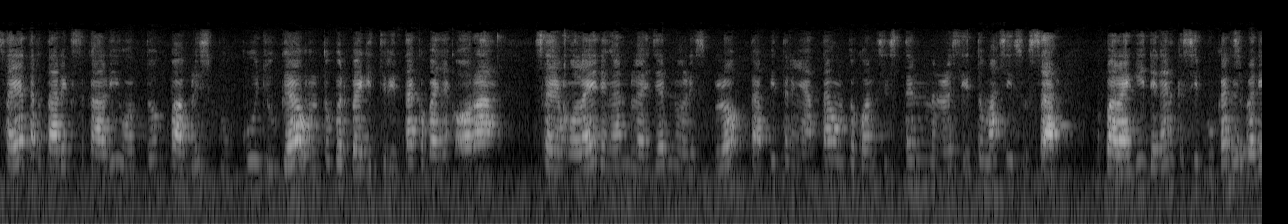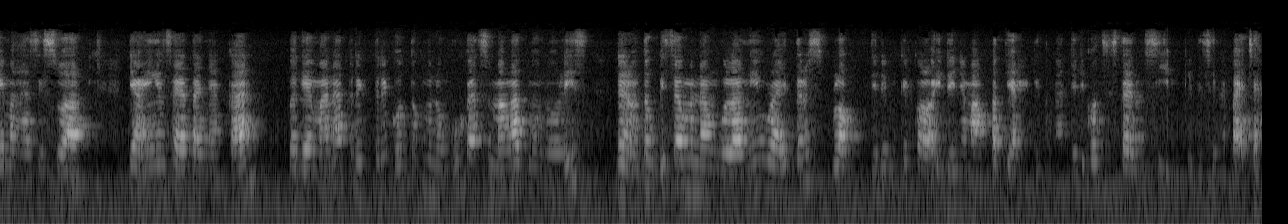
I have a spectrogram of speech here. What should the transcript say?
Saya tertarik sekali untuk publish buku juga untuk berbagi cerita ke banyak orang. Saya mulai dengan belajar nulis blog tapi ternyata untuk konsisten menulis itu masih susah apalagi dengan kesibukan sebagai mahasiswa. Yang ingin saya tanyakan bagaimana trik-trik untuk menumbuhkan semangat menulis dan untuk bisa menanggulangi writers block? Jadi mungkin kalau idenya mampet ya gitu kan. Jadi konsistensi mungkin di sini baca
